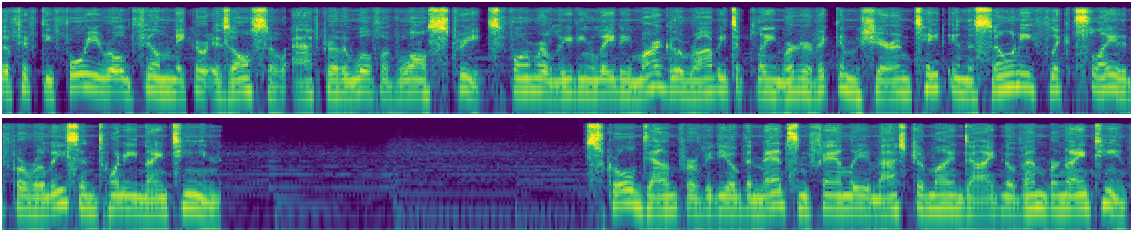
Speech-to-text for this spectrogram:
the 54-year-old filmmaker is also after The Wolf of Wall Street's former leading lady Margot Robbie to play murder victim Sharon Tate in the Sony flick slated for release in 2019. Scroll down for video The Manson family mastermind died November 19,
